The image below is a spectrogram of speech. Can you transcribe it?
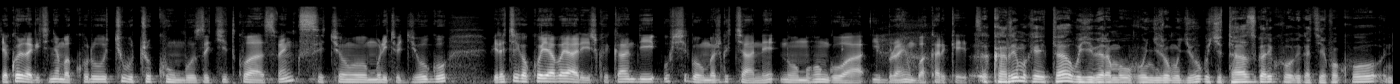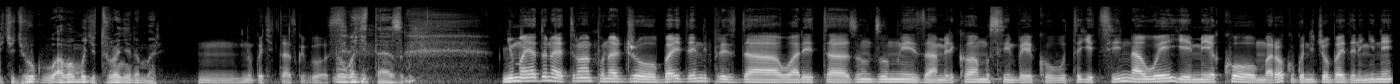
yakoreraga ikinyamakuru cy'ubucukumbuzi cyitwa sphinx cyo muri icyo gihugu. Birakeka ko yaba yarishwe kandi ushyirwa mu majwi cyane ni uwo muhungu wa ibrahim bakari keyita karimu keyita wiyibera mu buhungiro mu gihugu kitazwi ariko bigakekwa ko icyo gihugu abamo gituranye na mari Hmm, nubwo kitazwi bwose nubwo kitazwi. nyuma ya donald trump na joe biden perezida wa leta zunze ubumwe za amerika wamusimbuye ku butegetsi nawe yemeye ko maroc ubwo ni joe biden nyine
